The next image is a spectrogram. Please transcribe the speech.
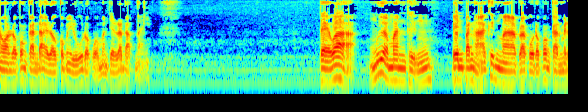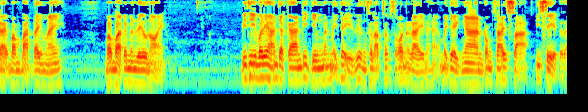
นอนเราป้องกันได้ เราก็ไม่รู้หรอกว่ามันจะระดับไหน แต่ว่าเมื่อมันถึงเป็นปัญหาขึ้นมาปรากฏเราป้องกันไม่ได้บำบัดได้ไหมบำบัดให้มันเร็วหน่อย วิธีบริหารจัดการที่จริงมันไม่ใช่เรื่องสลับซับซ้อนอะไรนะฮะไม่ใช่งานต้องใช้ศาสตร์พิเศษอะไร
